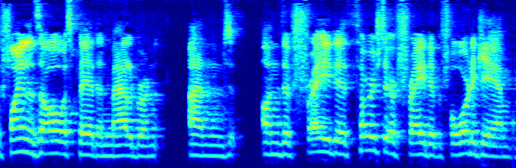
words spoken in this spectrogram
the finals always played in Melbourne, and on the Friday, Thursday or Friday before the game,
